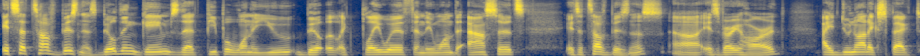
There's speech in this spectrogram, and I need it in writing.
it's a tough business building games that people want to you build like play with, and they want the assets. It's a tough business. Uh, it's very hard. I do not expect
